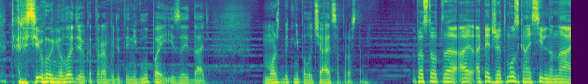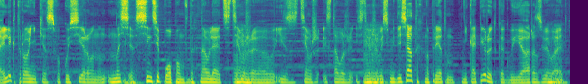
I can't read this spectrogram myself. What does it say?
красивую мелодию, которая будет и не глупой, и заедать. Может быть, не получается просто. Просто вот, а, а, опять же, эта музыка, она сильно на электронике сфокусирована, на си- синтепопом вдохновляется тем Мгм. же, э, из, тем же, из того же, из тех же Мгм. 80-х, но при этом не копирует, как бы ее, а развивает. Мгм.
